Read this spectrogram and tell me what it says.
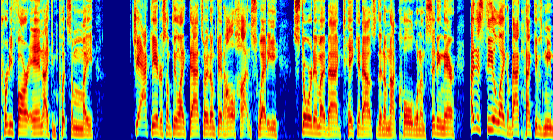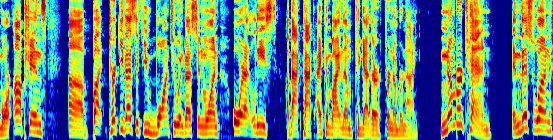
pretty far in. I can put some of my jacket or something like that so I don't get all hot and sweaty. Store it in my bag, take it out so that I'm not cold when I'm sitting there. I just feel like a backpack gives me more options. Uh, but turkey vest, if you want to invest in one or at least a backpack, I combine them together for number nine. Number 10, and this one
